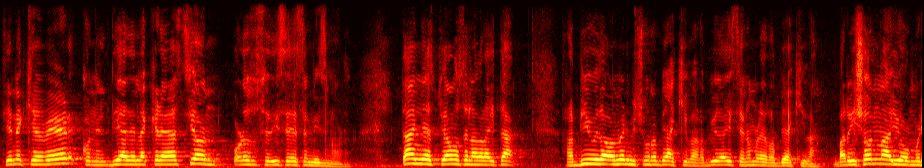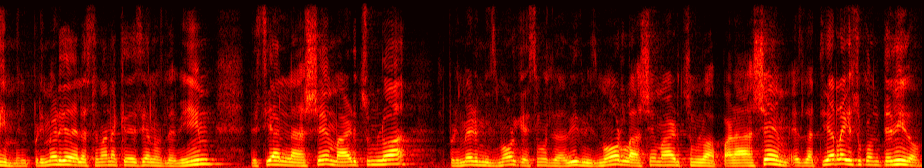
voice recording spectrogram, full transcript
tiene que ver con el día de la creación, por eso se dice ese mismo. Tanya, estudiamos en la Braita. Rabbi Uda Omer Mishun Rabbi Akiva. Rabbi Uda dice el nombre de Rabbi Akiva. Barishon Mayu Omrim. El primer día de la semana que decían los Levim, decían la Hashem Aertzum Loa. El primer mismor que decimos de David mismor, la Hashem Aertzum Loa. Para Hashem es la tierra y su contenido.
